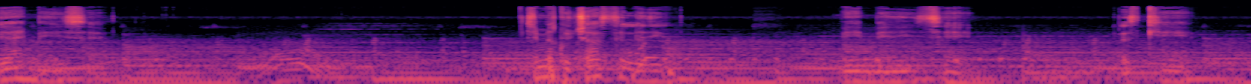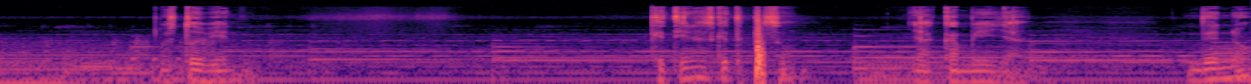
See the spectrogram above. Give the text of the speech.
Y me dice, ¿sí me escuchaste? Le digo. Y me dice, es que no estoy bien. ¿Qué tienes? ¿Qué te pasó? Ya cambié ya. De no,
